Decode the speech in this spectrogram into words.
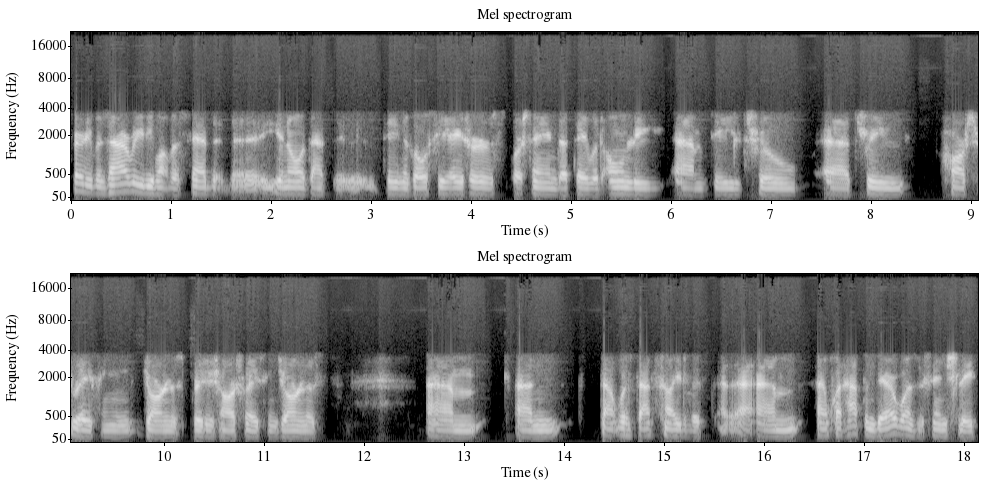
fairly bizarre, really, what was said. Uh, you know, that the negotiators were saying that they would only um, deal through uh, three horse racing journalists, British horse racing journalists. Um, and that was that side of it. Uh, um, and what happened there was essentially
